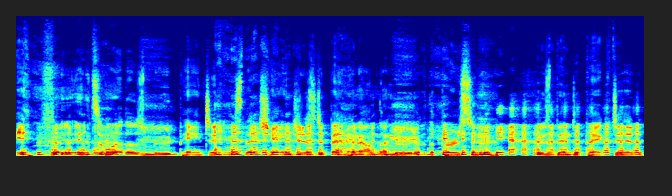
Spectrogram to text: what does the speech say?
it it's one of those mood paintings that changes depending on the mood of the person Yeah. who's been depicted.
